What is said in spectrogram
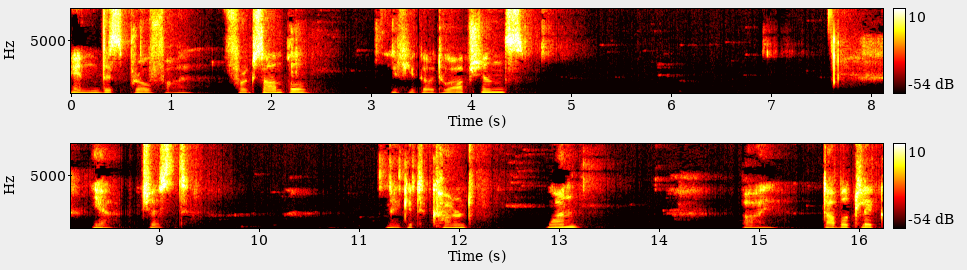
in this profile? For example, if you go to options, yeah just make it current one by double click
